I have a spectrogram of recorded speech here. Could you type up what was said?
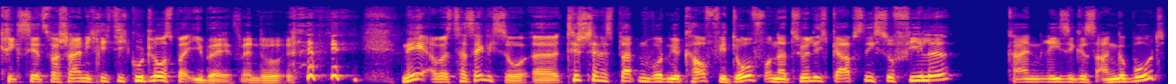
kriegst du jetzt wahrscheinlich richtig gut los bei eBay, wenn du. nee, aber es ist tatsächlich so. Äh, Tischtennisplatten wurden gekauft wie doof und natürlich gab es nicht so viele kein riesiges Angebot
